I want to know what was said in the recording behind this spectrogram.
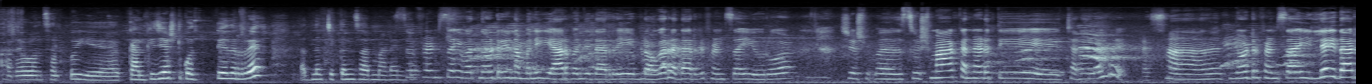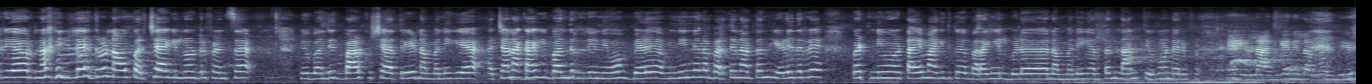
ಅದೇ ಒಂದು ಸ್ವಲ್ಪ ಕಾಲು ಕೆ ಜಿ ಅಷ್ಟು ಕೊಟ್ಟಿದ್ರು ರೀ ಅದನ್ನ ಚಿಕನ್ ಸಾರು ಮಾಡೇನಿ ಫ್ರೆಂಡ್ಸ್ ಇವತ್ತು ನೋಡ್ರಿ ನಮ್ಮ ಮನೆಗೆ ಯಾರು ಬಂದಿದ್ದಾರೆ ರೀ ಬ್ಲಾಗರ್ ಅದಾರ ರೀ ಫ್ರೆಂಡ್ಸ ಇವರು ಸುಷ್ಮಾ ಸುಷ್ಮಾ ಕನ್ನಡತಿ ಚಾನಲ್ ಅಲ್ರಿ? ಹಾಂ ನೋಡ್ರಿ ಫ್ರೆಂಡ್ಸ ಇಲ್ಲೇ ಇದ್ದಾರೆ ರೀ ಅವ್ರನ್ನ ಇಲ್ಲೇ ಇದ್ರು ನಾವು ಪರಿಚಯ ಆಗಿಲ್ಲ ನೋಡ್ರಿ ಫ್ರೆಂಡ್ಸ ನೀವು ಬಂದಿದ್ದು ಭಾಳ ಖುಷಿ ಆತ್ರಿ. ನಮ್ಮ ಮನೆಗೆ ಅಚಾನಕ್ಕಾಗಿ ಬಂದ್ರಿ ನೀವು. ಬೆಳೆ ನಿನ್ನೆನ ಬರ್ತೇನೆ ಅಂತಂದು ಹೇಳಿದ್ರಿ ಬಟ್ ನೀವು ಟೈಮ್ ಆಗಿದ್ದಕ್ಕೆ ಬರಂಗಿಲ್ಲ ಬಿಡ ನಮ್ಮ ಮನೆಗೆ ಅಂತಂದು ನಾನು ತಿಳ್ಕೊಂಡೆ ರೀ. ಇಲ್ಲ ಹಂಗೇನಿಲ್ಲ ಬಂದೀವಿ.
